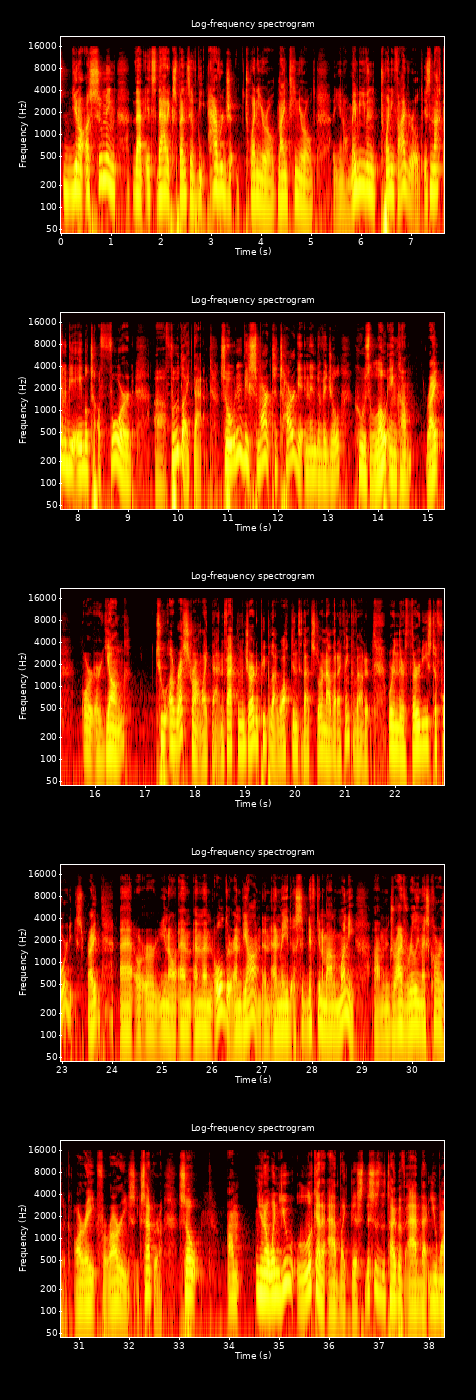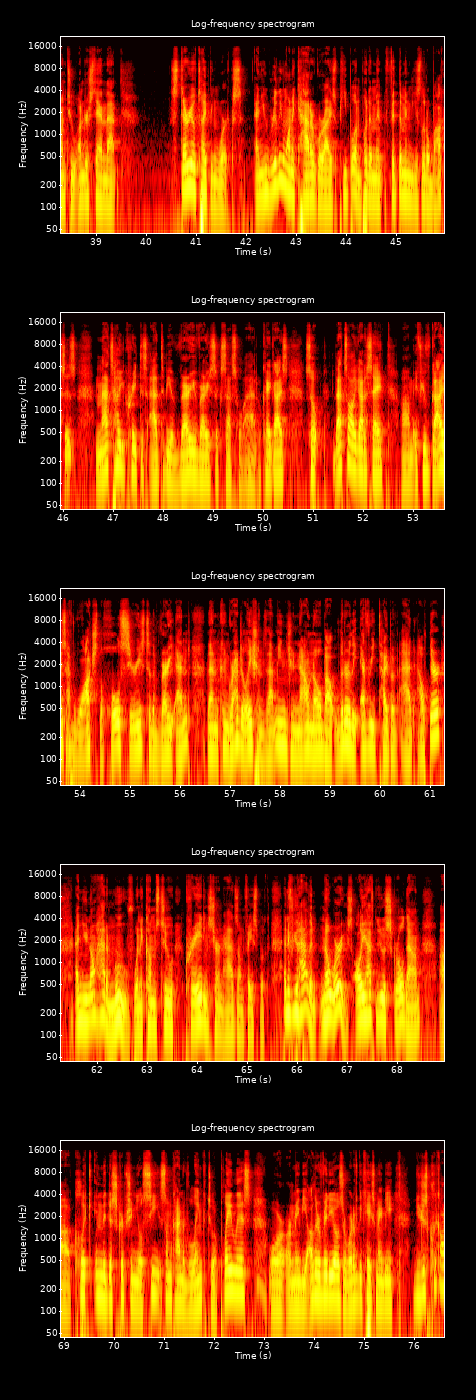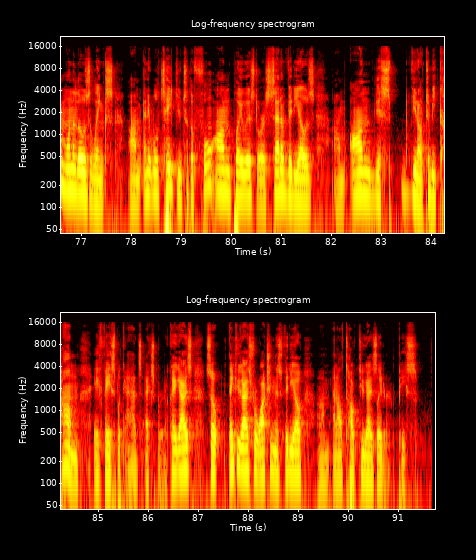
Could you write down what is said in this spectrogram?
you know, assuming that it's that expensive, the average 20 year old, 19 year old, you know, maybe even 25 year old is not going to be able to afford uh, food like that. So it wouldn't be smart to target an individual who's low income, right? Or, or young, to a restaurant like that. In fact, the majority of people that walked into that store, now that I think about it, were in their 30s to 40s, right? Uh, or, or, you know, and, and then older and beyond, and, and made a significant amount of money um, and drive really nice cars like R8, Ferraris, etc. So, um, you know, when you look at an ad like this, this is the type of ad that you want to understand that stereotyping works and you really want to categorize people and put them in fit them in these little boxes and that's how you create this ad to be a very very successful ad okay guys? So that's all i got to say. Um, if you guys have watched the whole series to the very end then congratulations. That means you now know about literally every type of ad out there and you know how to move when it comes to creating certain ads on facebook. And if you haven't no worries. All you have to do is scroll down uh, click in the description. You'll see some kind of link to a playlist or, or maybe other videos or whatever the case may be. You just click on one of those links um, and it will take you to the full on playlist or a set of videos um, on this you know to become a facebook ads expert okay guys so thank you guys for watching this video um, and i'll talk to you guys later peace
